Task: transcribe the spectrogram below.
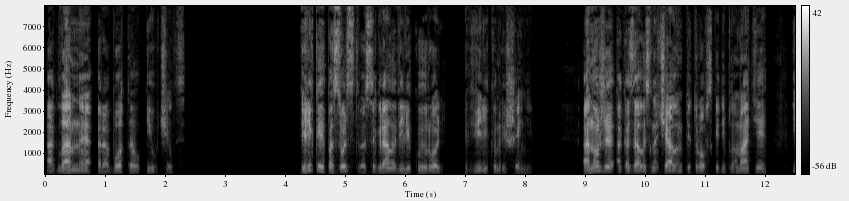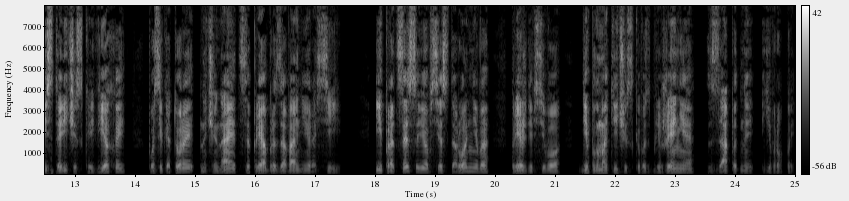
а главное, работал и учился. Великое посольство сыграло великую роль в великом решении. Оно же оказалось началом петровской дипломатии, исторической вехой, после которой начинается преобразование России, и процесс ее всестороннего, прежде всего дипломатического сближения с Западной Европой.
